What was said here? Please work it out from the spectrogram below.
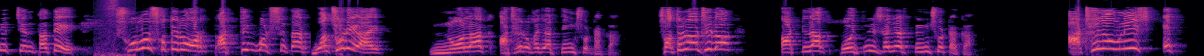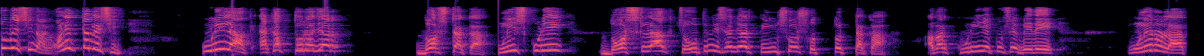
দিচ্ছেন তাতে ষোলো সতেরো আর্থিক বর্ষে তার বছরে আয় ন লাখ আঠেরো হাজার তিনশো টাকা। সতেরো আঠেরো আট লাখ পঁয়ত্রিশ হাজার তিনশো টাকা। আঠেরো উনিশ একটু বেশি নয়, অনেকটা বেশি। কুড়ি লাখ একাত্তর হাজার দশ টাকা, উনিশ কুড়ি দশ লাখ চৌত্রিশ হাজার তিনশো সত্তর টাকা। আবার কুড়ি একুশে বেড়ে পনেরো লাখ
